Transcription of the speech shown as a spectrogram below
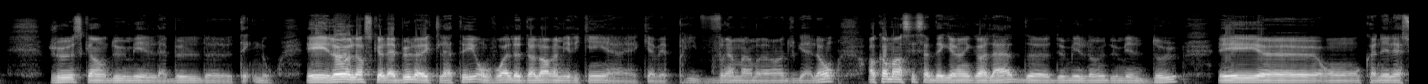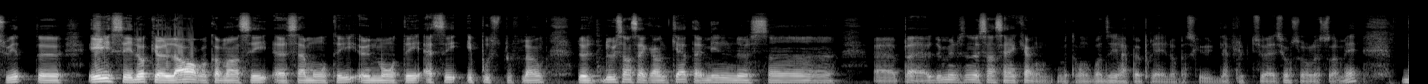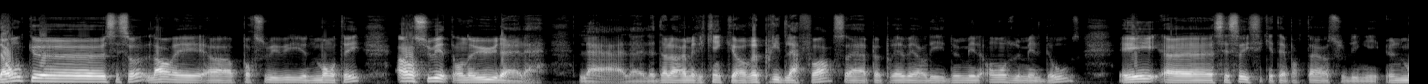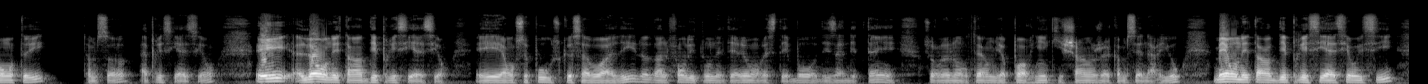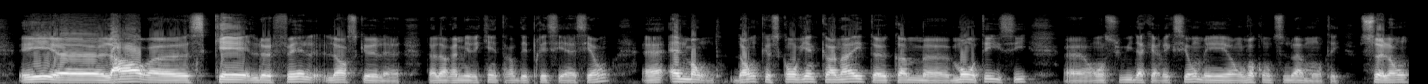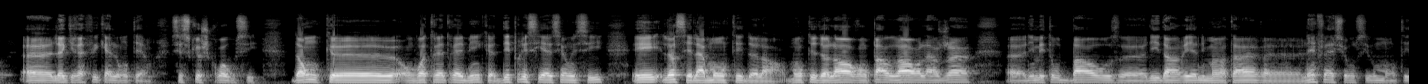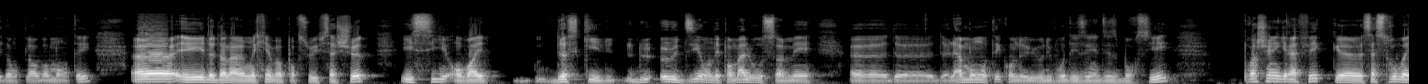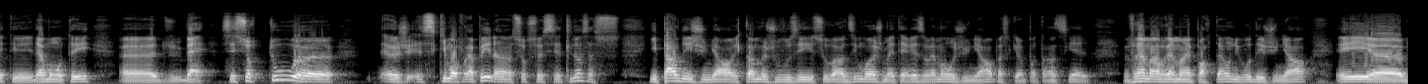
jusqu'en 2000, la bulle de techno. Et là, lorsque la bulle a éclaté, on voit le dollar américain euh, qui avait pris vraiment, vraiment du galon, a commencé sa dégringolade 2001-2002 euh, et euh, on connaît la suite. et c'est là que l'or a commencé sa montée, une montée assez époustouflante de 254 à 1900 euh, 2950, mettons, on va dire à peu près, là, parce qu'il y a eu de la fluctuation sur le sommet. Donc, euh, c'est ça, l'or a poursuivi une montée. Ensuite, on a eu le dollar américain qui a repris de la force à, peu près vers les 2011-2012. Et euh, c'est ça ici qui est important à souligner. Une montée comme ça, appréciation. Et là, on est en dépréciation. Et on suppose que ça va aller. Là. Dans le fond, les taux d'intérêt vont rester bas des années de temps. Sur le long terme, il n'y a pas rien qui change comme scénario. Mais on est en dépréciation ici. Et euh, l'or, euh, ce qu'est le fait lorsque le dollar américain est en dépréciation, euh, elle monte. Donc, ce qu'on vient de connaître euh, comme euh, montée ici, on suit la correction, mais on va continuer à monter selon le graphique à long terme. C'est ce que je crois aussi. Donc, euh, on voit très très bien que dépréciation ici, et là, c'est la montée de l'or. Montée de l'or, on parle l'or, l'argent, euh, les métaux de base, euh, les denrées alimentaires, l'inflation aussi va monter, donc l'or va monter, et le dollar américain va poursuivre sa chute. Ici, on va être de ce qu'ils eux dit, on est pas mal au sommet de, de la montée qu'on a eu au niveau des indices boursiers prochain graphique, ça se trouve a été la montée du... Ben, c'est surtout ce qui m'a frappé dans, sur ce site-là, il parle des juniors. Et comme je vous ai souvent dit, moi, je m'intéresse vraiment aux juniors parce qu'il y a un potentiel vraiment, vraiment important au niveau des juniors. Et euh,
